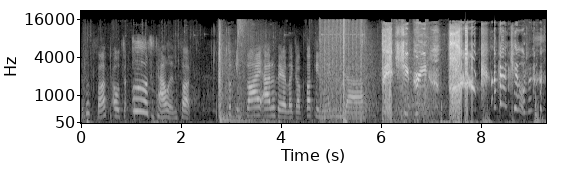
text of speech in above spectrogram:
What the fuck? Oh, it's a, oh, it's a talon. Fuck. Fucking fly out of there like a fucking ninja. Bitch, Chief Green. Fuck! I got killed.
